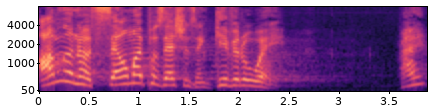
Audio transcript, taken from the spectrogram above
I'm going to sell my possessions and give it away. Right?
